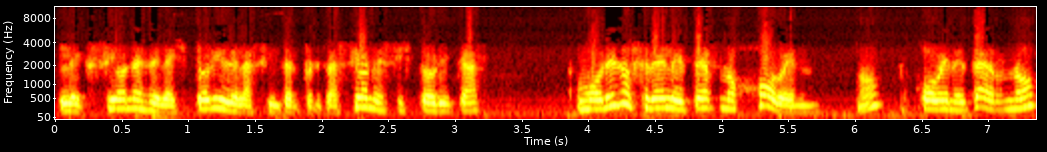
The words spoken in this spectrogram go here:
lecciones de la historia y de las interpretaciones históricas Moreno será el eterno joven, ¿no? Joven eterno,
